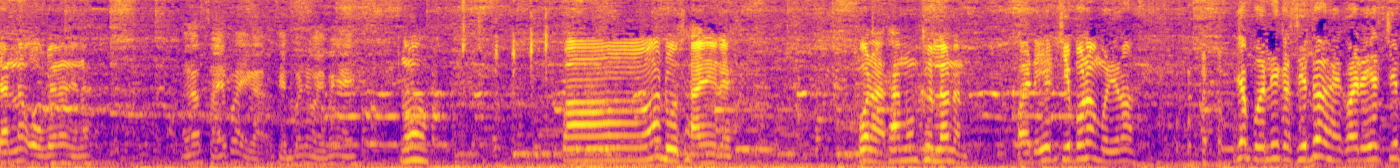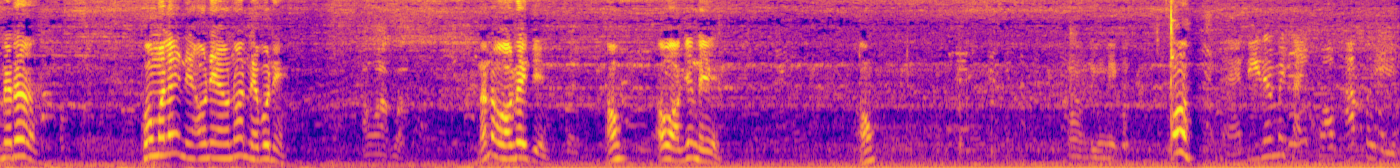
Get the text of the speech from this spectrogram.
ดันหน้าอกเลยนะนี่นะนะครับสายไฟกับเส้นไปหน่อยไปไงโน่ป้าดูสายนี่เลยพวกน่ะทางนู้นขึ้นแล้วนั่น คอยได้เฮ็ดคลิปบ่เนาะมื้อนี้เนาะอย่าเปิดลิขสิทธิ์เด้อให้คอยได้เฮ็ดคลิปนะเด้อพวงมาลัยนี่เอาแนวนอนเนี่ยบ่นี่เอาออกว่ะนั่นเอาออกได้จิเอาเอาออกยังไงเอาอ้าวดึงนี่โอ้แหมดีนะไม่ใส่คอพับไปอีก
